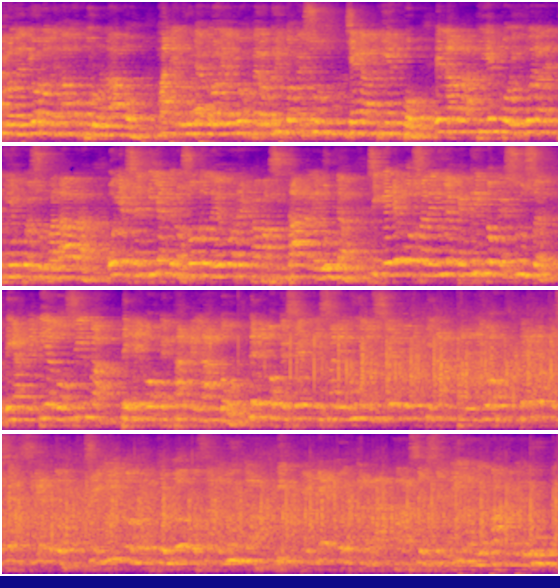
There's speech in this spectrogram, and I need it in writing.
y lo de Dios lo dejamos por un lado, aleluya, gloria a Dios. Pero Cristo Jesús llega a tiempo, Él habla a tiempo y fuera de tiempo en su palabra. Hoy es el día que nosotros debemos recapacitar, aleluya. Si queremos, Jesús en nos sirva, tenemos que estar velando, tenemos que ser, esa aleluya, siervo vigilante de Dios, tenemos que ser siervos, seguir nuestros lobos, aleluya, y tener nuestras lámparas encendidas, mi hermano, aleluya.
